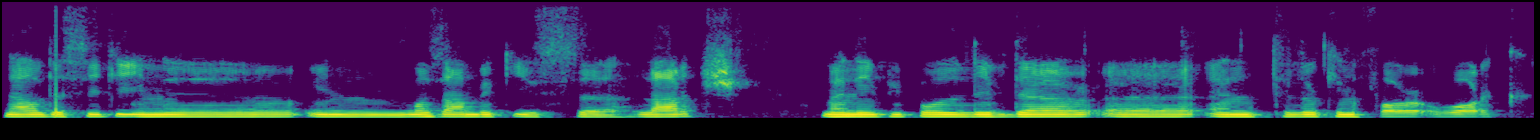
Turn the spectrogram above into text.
Now the city in uh, in Mozambique is uh, large. Many people live there uh, and looking for work.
